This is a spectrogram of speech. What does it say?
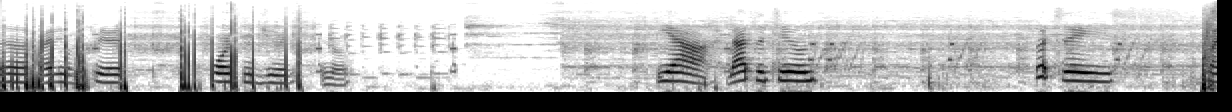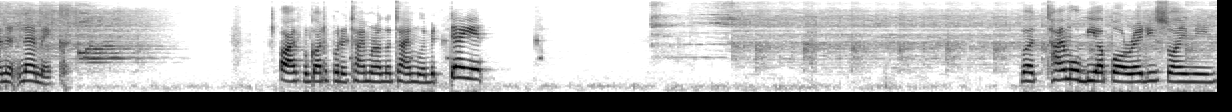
Uh, fighting of the spirit. fourth Major. No. Yeah, that's the tune. Let's say Planet Namek. Oh, I forgot to put a timer on the time limit. Dang it! But time will be up already, so I mean,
